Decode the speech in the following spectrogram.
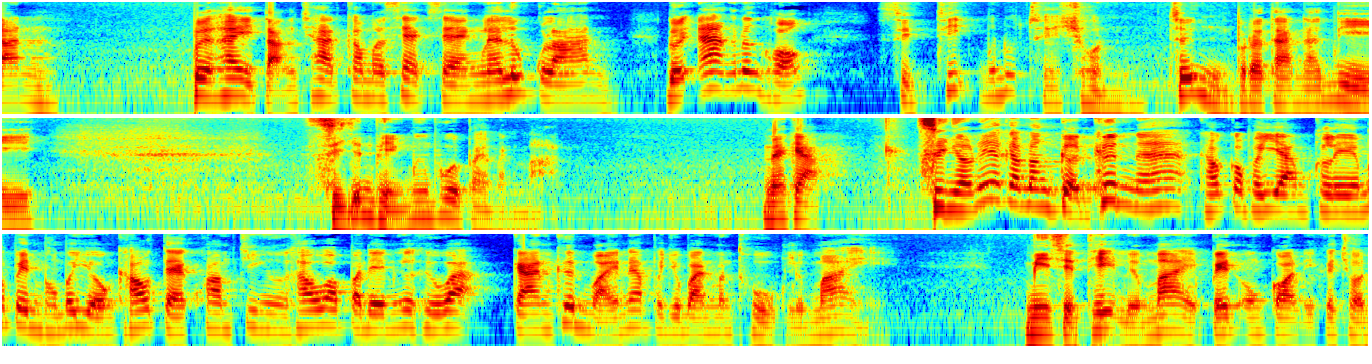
ดันเพื่อให้ต่างชาติเข้ามาแทรกแซงและลุกลาน โดยอ้างเรื่องของสิทธิมนุษยชน ซึ่งประธานาธิบดีสีจิ้นผิงเพิ่งพูดไปหมาดๆนะครับสิ่งเหล่านี้กำลังเกิดขึ้นนะเขาก็พยายามเคลมว่าเป็นผลประโยชน์เขาแต่ความจริงของเขาว่าประเด็นก็คือว่าการเคลื่อนไหวณปัจจุบันมันถูกหรือไม่ มีสิทธิหรือไม่เป็นองค์กรเอกชน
